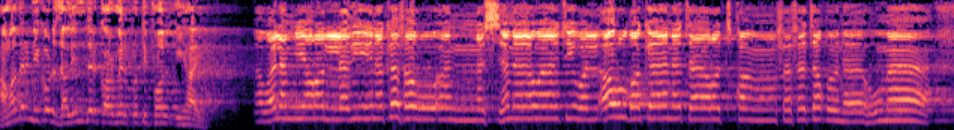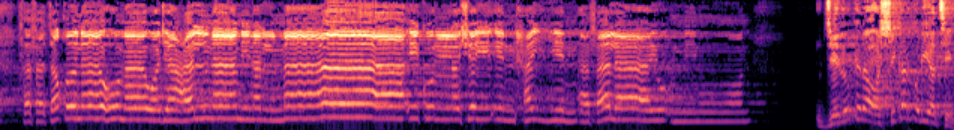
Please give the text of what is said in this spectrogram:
আমাদের নিকট জালিমদের কর্মের প্রতিফল ইহাই أولم ير الذين كفروا أن السماوات والأرض كانتا رتقا ففتقناهما ففتقناهما وجعلنا من الماء كل شيء حي أفلا يؤمنون যে লোকেরা অস্বীকার করিয়াছে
